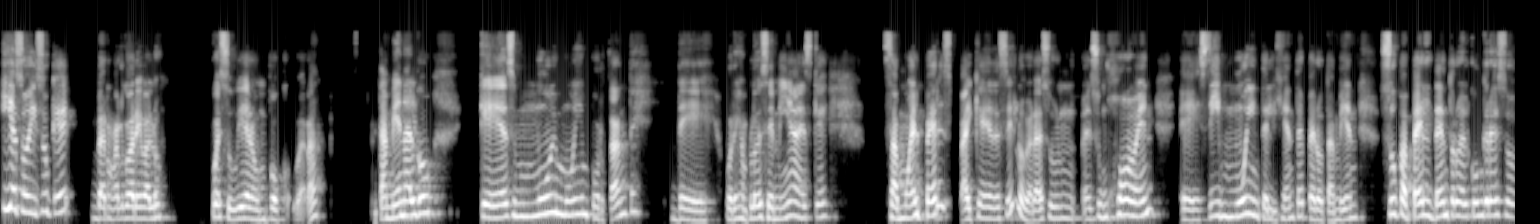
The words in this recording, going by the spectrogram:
y eso hizo que Bernardo Arevalo pues subiera un poco, ¿verdad? También algo que es muy, muy importante de, por ejemplo, de Semilla es que Samuel Pérez, hay que decirlo, ¿verdad? Es un, es un joven, eh, sí, muy inteligente, pero también su papel dentro del Congreso,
